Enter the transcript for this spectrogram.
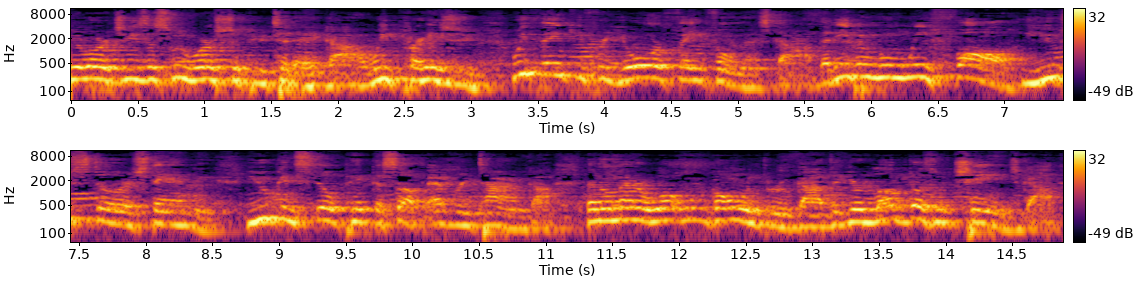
Dear Lord Jesus, we worship you today, God. We praise you. We thank you for your faithfulness, God. That even when we fall, you still are standing. You can still pick us up every time, God. That no matter what we're going through, God, that your love doesn't change, God.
